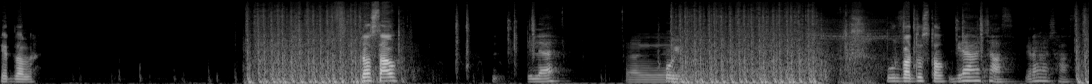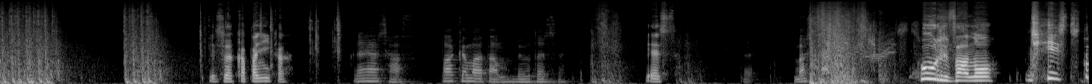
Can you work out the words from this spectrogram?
Pierdolę. Dostał. Ile? No, nie, Chuj. Kurwa, dostał. Gra na czas, gra na czas. Jest jaka panika. Gra na czas. Pakę ma tam, w bibliotece. Jest. Masz. Kurwa no! Gdzie jest? To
